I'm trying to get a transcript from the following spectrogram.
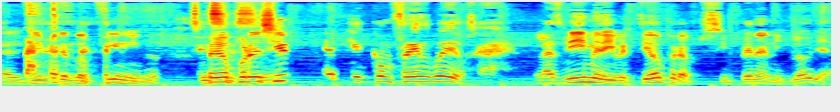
al James Gandolfini, ¿no? Sí, Pero sí, por decir, que con Friends, güey, o sea, las vi y me divirtió, pero pues, sin pena ni gloria.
